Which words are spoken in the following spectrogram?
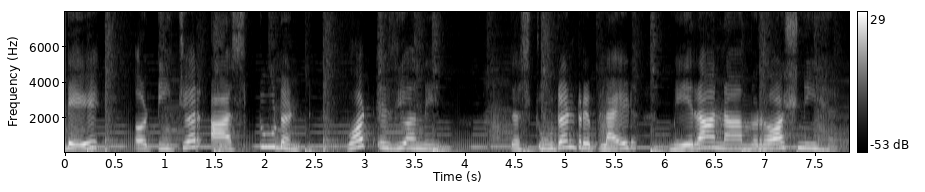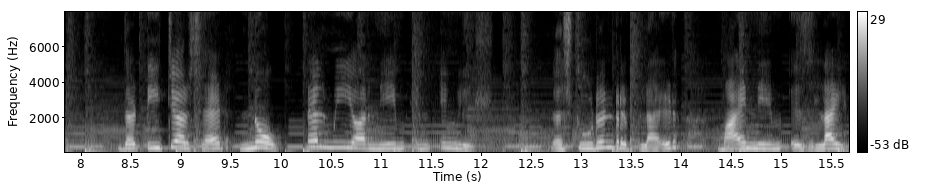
day, a teacher asked student, "What is your name?" The student replied, "Mera naam Roshni hai." The teacher said, "No, tell me your name in English." The student replied, "My name is Light."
